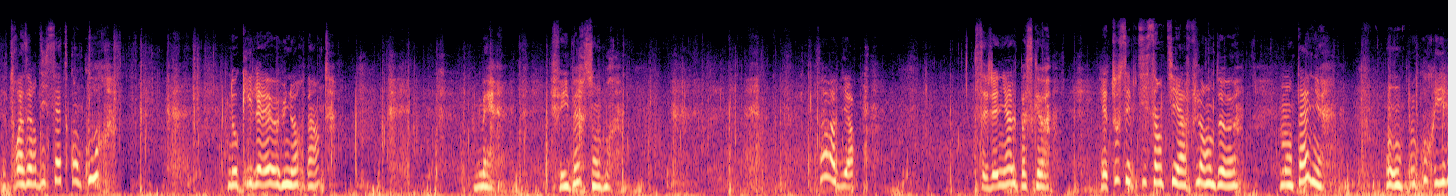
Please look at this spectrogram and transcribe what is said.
c'est 3h17 qu'on court. Donc il est 1h20. Mais il fait hyper sombre. Ça va bien. C'est génial parce que il y a tous ces petits sentiers à flanc de montagne où on peut courir.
